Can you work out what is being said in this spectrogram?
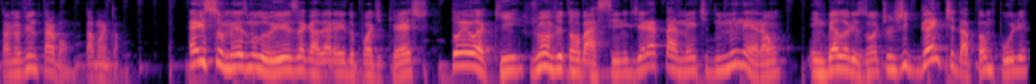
Tá me ouvindo? Tá bom, tá bom então. É isso mesmo, Luísa, galera aí do podcast. Tô eu aqui, João Vitor Bassini, diretamente do Mineirão, em Belo Horizonte, o gigante da Pampulha,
